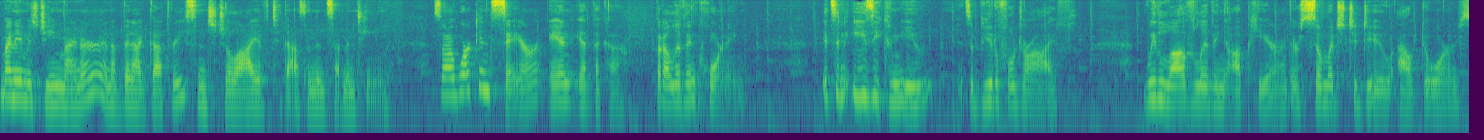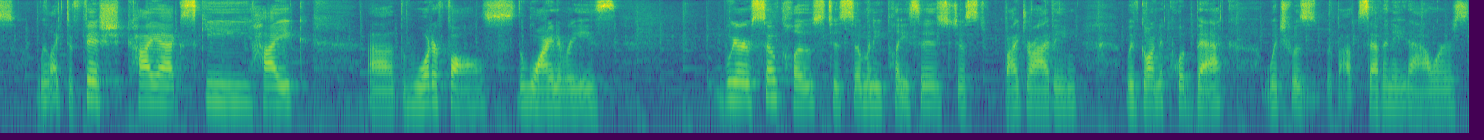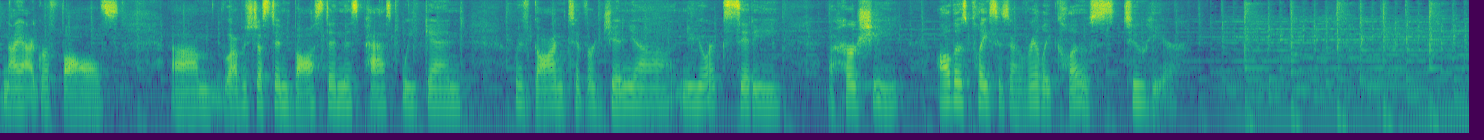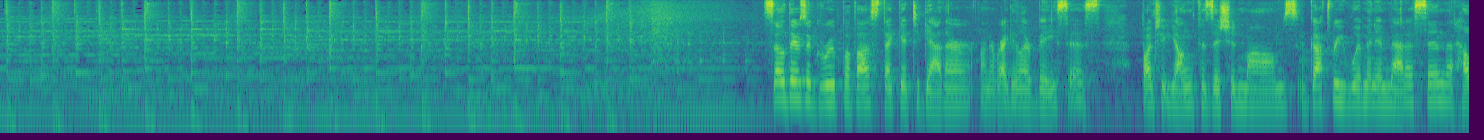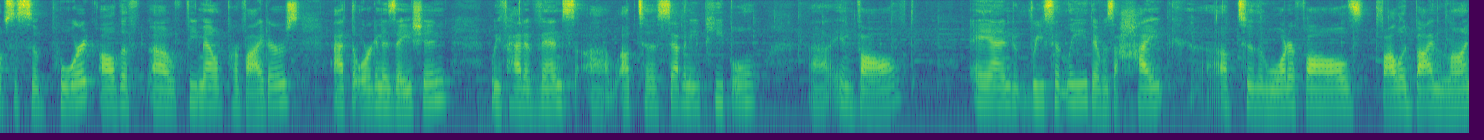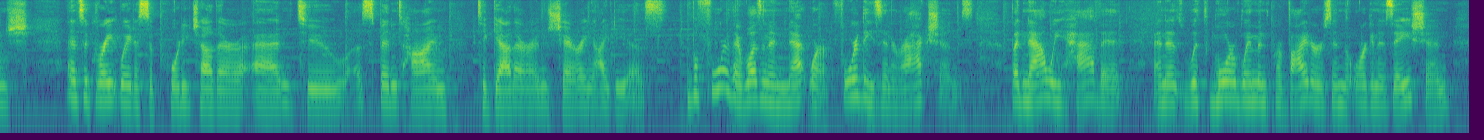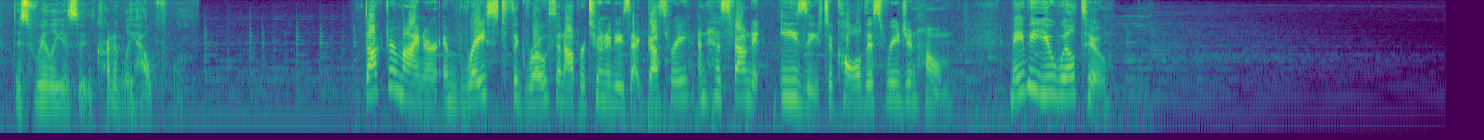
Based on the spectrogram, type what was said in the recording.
My name is Jean Miner and I've been at Guthrie since July of 2017. So I work in Sayre and Ithaca, but I live in Corning. It's an easy commute, it's a beautiful drive. We love living up here. There's so much to do outdoors. We like to fish, kayak, ski, hike, uh, the waterfalls, the wineries. We're so close to so many places just by driving. We've gone to Quebec, which was about seven, eight hours, Niagara Falls. Um, I was just in Boston this past weekend. We've gone to Virginia, New York City, Hershey. All those places are really close to here. So there's a group of us that get together on a regular basis, a bunch of young physician moms, Guthrie Women in Medicine that helps us support all the uh, female providers at the organization. We've had events uh, up to 70 people uh, involved. And recently there was a hike up to the waterfalls, followed by lunch. And it's a great way to support each other and to spend time together and sharing ideas. Before there wasn't a network for these interactions, but now we have it and as with more women providers in the organization, this really is incredibly helpful. Dr. Miner embraced the growth and opportunities at Guthrie and has found it easy to call this region home. Maybe you will too.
